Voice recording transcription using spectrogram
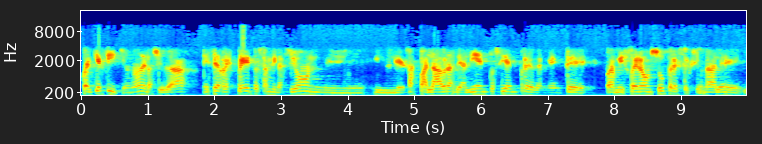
cualquier sitio, ¿no? De la ciudad, ese respeto, esa admiración y, y esas palabras de aliento siempre realmente para mí fueron súper excepcionales e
